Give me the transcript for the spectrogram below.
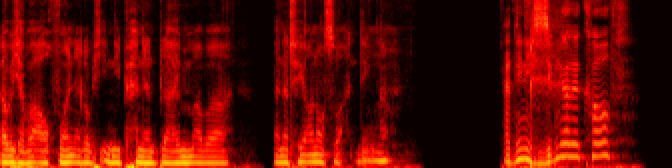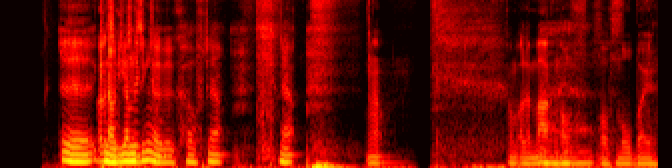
glaube ich, aber auch, wollen ja, glaube ich, independent bleiben, aber wäre natürlich auch noch so ein Ding, ne? Hat die nicht Singer gekauft? Äh, genau, die haben? Singer gekauft, ja. Ja. Haben alle Marken Ja, auf, Mobile.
